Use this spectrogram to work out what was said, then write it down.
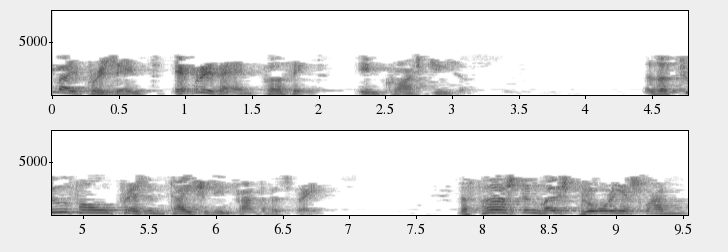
may present every man perfect in Christ Jesus. There's a twofold presentation in front of us, friends. The first and most glorious one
